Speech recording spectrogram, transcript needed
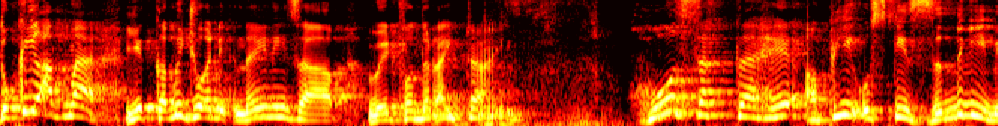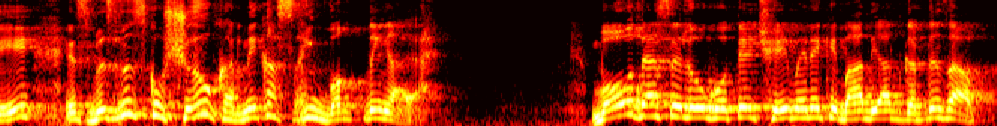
दुखी आत्मा है। ये कभी ज्वाइन नहीं नहीं साहब wait for the right time हो सकता है अभी उसकी ज़िंदगी में इस बिज़नेस को शुरू करने का सही वक्त नहीं आया है। बहुत ऐसे लोग होते हैं, छह महीने के बाद याद करते हैं साहब।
